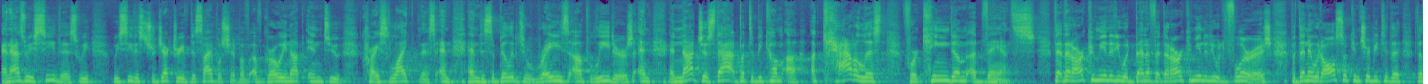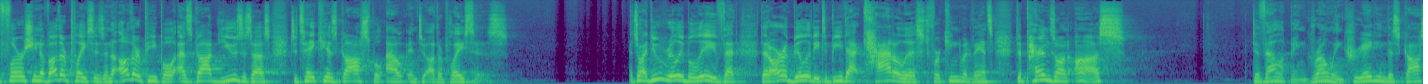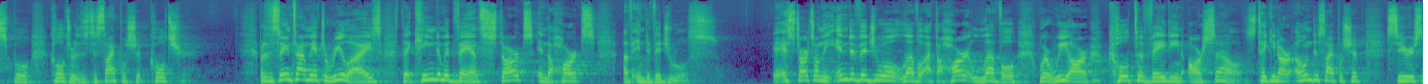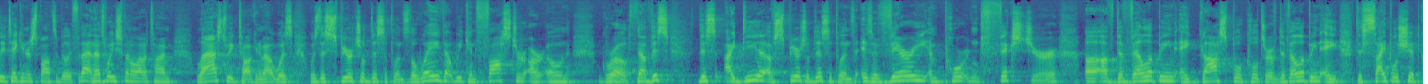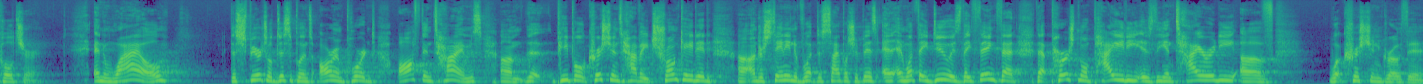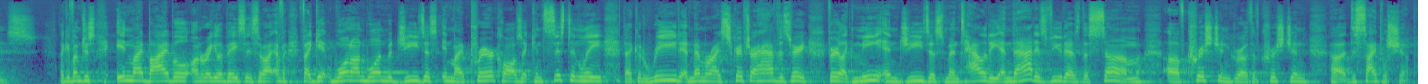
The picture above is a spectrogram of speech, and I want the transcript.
And as we see this, we, we see this trajectory of discipleship, of, of growing up into Christ likeness, and, and this ability to raise up leaders, and, and not just that, but to become a, a catalyst for kingdom advance. That, that our community would benefit, that our community would flourish, but then it would also contribute to the, the flourishing of other places and other people as God uses us to take his gospel out into other places. And so I do really believe that, that our ability to be that catalyst for kingdom advance depends on us developing, growing, creating this gospel culture, this discipleship culture. But at the same time, we have to realize that kingdom advance starts in the hearts of individuals. It starts on the individual level, at the heart level, where we are cultivating ourselves, taking our own discipleship seriously, taking responsibility for that. And that's what we spent a lot of time last week talking about was, was the spiritual disciplines, the way that we can foster our own growth. Now, this, this idea of spiritual disciplines is a very important fixture uh, of developing a gospel culture, of developing a discipleship culture. And while the spiritual disciplines are important. Oftentimes, um, the people, Christians, have a truncated uh, understanding of what discipleship is. And, and what they do is they think that, that personal piety is the entirety of what Christian growth is. Like if I'm just in my Bible on a regular basis, if I, if I get one on one with Jesus in my prayer closet consistently, that I could read and memorize scripture, I have this very, very like me and Jesus mentality. And that is viewed as the sum of Christian growth, of Christian uh, discipleship.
